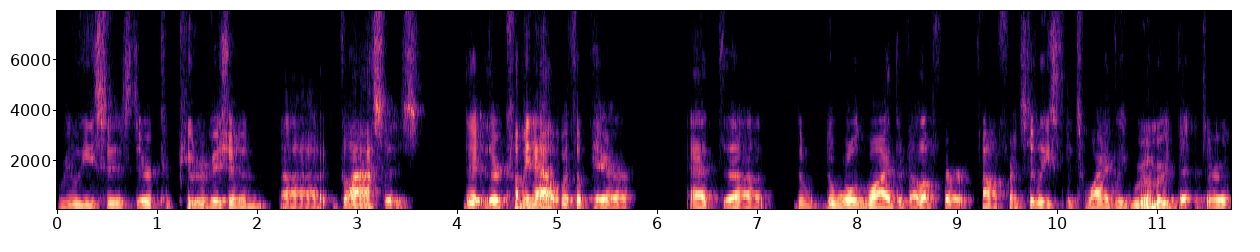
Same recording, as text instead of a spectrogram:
releases their computer vision uh, glasses they're, they're coming out with a pair at uh, the, the Worldwide Developer Conference. At least it's widely rumored that they're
